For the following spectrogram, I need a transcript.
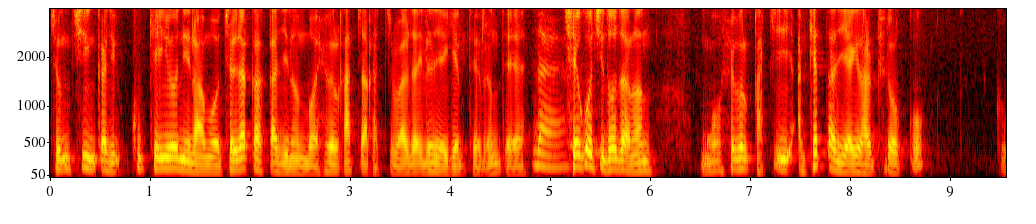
정치인까지 국회의원이나 뭐 전략가까지는 뭐 핵을 갖자 갖지 말자 이런 얘기해도 되는데 네. 최고 지도자는 뭐 핵을 갖지 않겠다는 이야기를 할 필요 없고 그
